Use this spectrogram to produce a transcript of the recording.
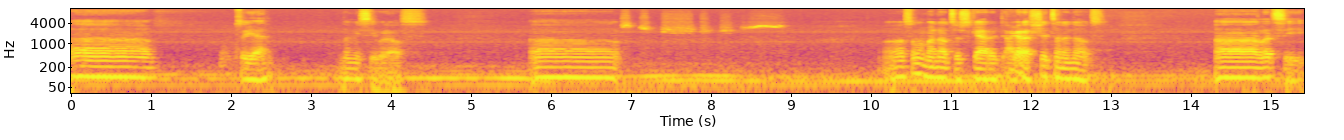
Um. So yeah, let me see what else. Uh, uh, some of my notes are scattered. I got a shit ton of notes. Uh, let's see.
